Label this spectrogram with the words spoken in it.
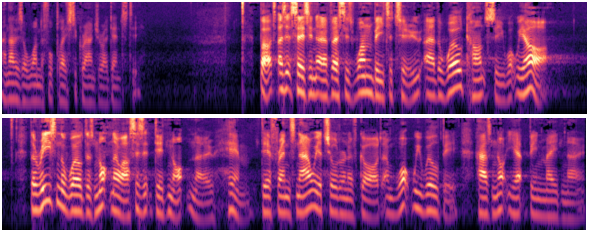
And that is a wonderful place to ground your identity. But, as it says in uh, verses 1b to 2, uh, the world can't see what we are. The reason the world does not know us is it did not know him. Dear friends, now we are children of God, and what we will be has not yet been made known.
